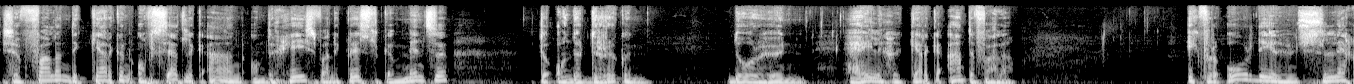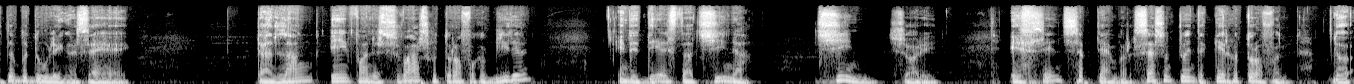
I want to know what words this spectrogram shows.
Ze vallen de kerken opzettelijk aan om de geest van de christelijke mensen te onderdrukken door hun heilige kerken aan te vallen. Ik veroordeel hun slechte bedoelingen, zei hij. Dan lang een van de zwaarst getroffen gebieden in de deelstaat China, Xin, sorry, is sinds september 26 keer getroffen door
